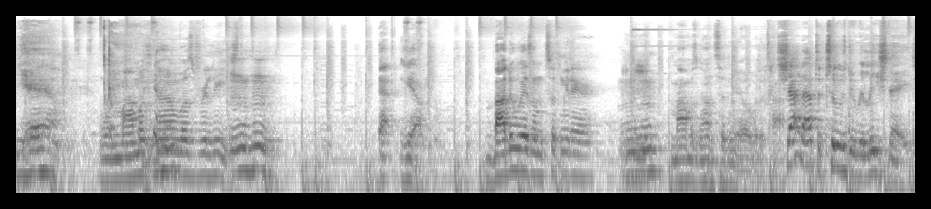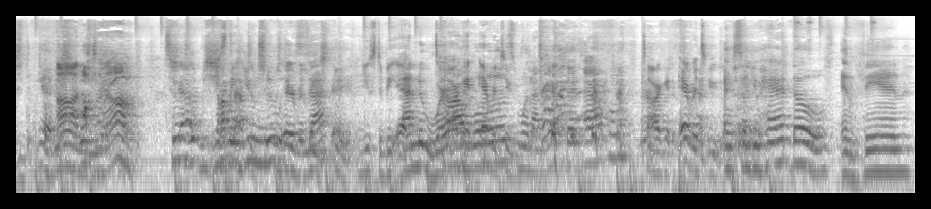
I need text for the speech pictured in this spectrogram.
Yeah. when Mama's Gun was released. Mm-hmm. Uh, yeah. Baduizm took me there. Mhm. Mama's Gun took me over the top. Shout out to Tuesday release days. Yeah, Ah, no. Tuesday, shout I mean, you to knew Tuesday release exactly. day. Used to be at I knew where Target I every was Tuesday. when I got that album. Target every Tuesday. And so you had those, and then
